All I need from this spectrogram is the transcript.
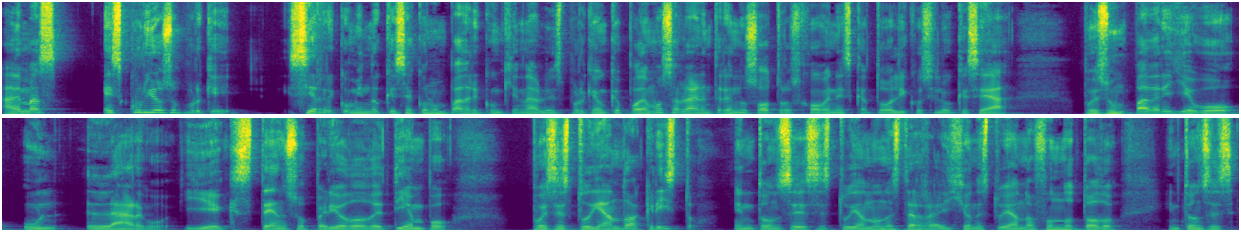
Además, es curioso porque sí recomiendo que sea con un padre con quien hables, porque aunque podemos hablar entre nosotros, jóvenes católicos y lo que sea, pues un padre llevó un largo y extenso periodo de tiempo pues estudiando a Cristo. Entonces, estudiando nuestra religión, estudiando a fondo todo. Entonces,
